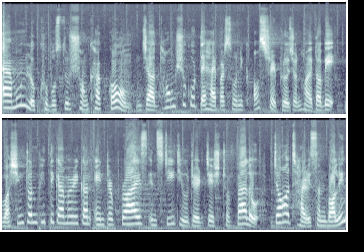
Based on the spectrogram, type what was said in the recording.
এমন লক্ষ্যবস্তুর সংখ্যা কম, যা ধ্বংস করতে হাইপারসোনিক অস্ত্রের প্রয়োজন হয়। তবে ওয়াশিংটন ভিত্তিক আমেরিকান এন্টারপ্রাইজ ইনস্টিটিউটের জ্যেষ্ঠ ফেলো টড হ্যারিসন বলেন,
